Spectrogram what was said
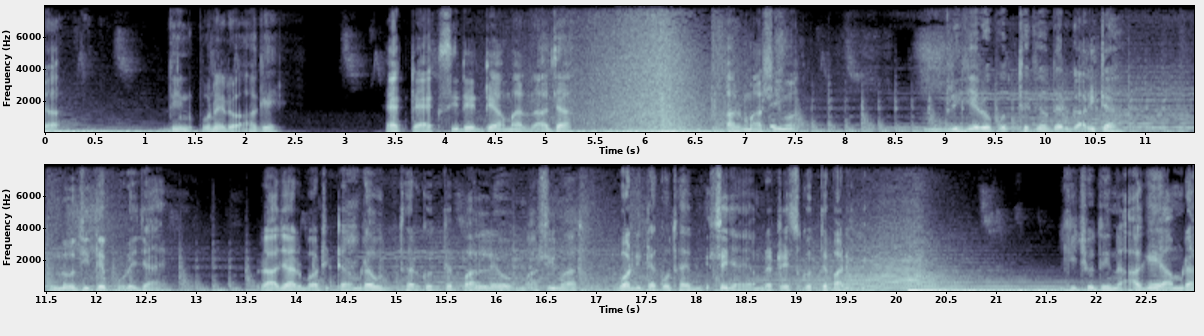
রিয়া দিন পনেরো আগে একটা অ্যাক্সিডেন্টে আমার রাজা আর মাসিমা ব্রিজের ওপর থেকে ওদের গাড়িটা নদীতে পড়ে যায়। রাজার বডিটা আমরা উদ্ধার করতে পারলেও মাসিমার বডিটা কোথায় ভেসে যায় আমরা ট্রেস করতে পারিনি। কিছুদিন আগে আমরা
